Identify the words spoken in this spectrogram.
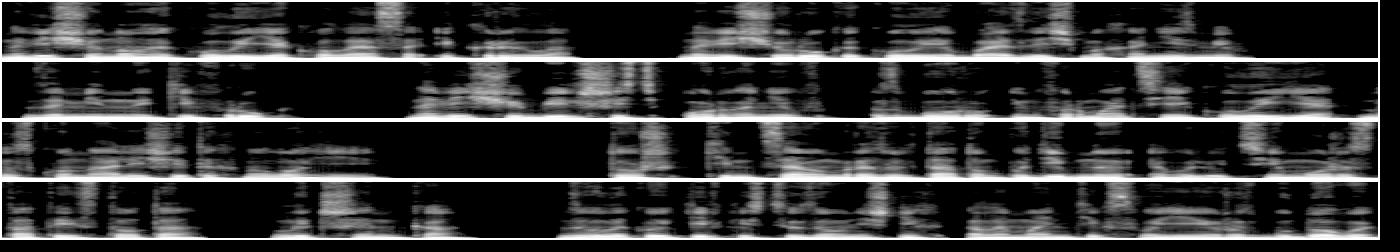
Навіщо ноги, коли є колеса і крила, навіщо руки, коли є безліч механізмів, замінників рук, навіщо більшість органів збору інформації, коли є досконаліші технології? Тож кінцевим результатом подібної еволюції може стати істота личинка з великою кількістю зовнішніх елементів своєї розбудови,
